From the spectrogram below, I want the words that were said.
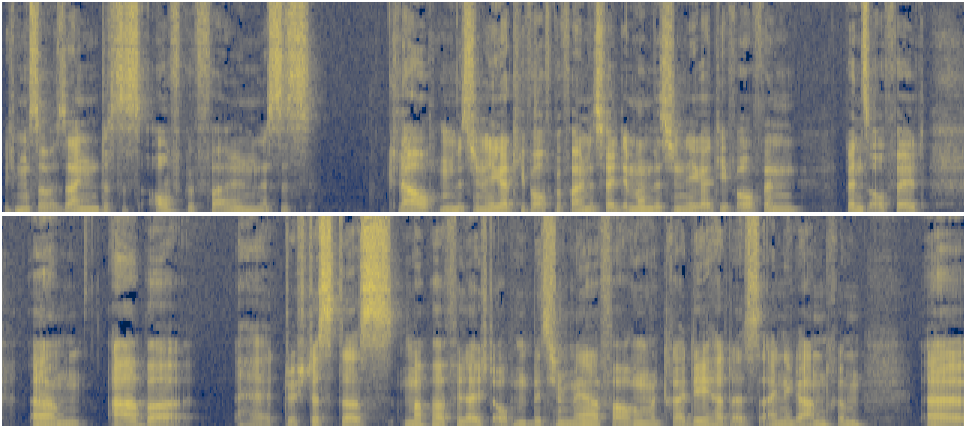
ich muss aber sagen, das ist aufgefallen. Es ist klar auch ein bisschen negativ aufgefallen. Es fällt immer ein bisschen negativ auf, wenn es auffällt. Ähm, aber äh, durch das das Mappa vielleicht auch ein bisschen mehr Erfahrung mit 3D hat als einige anderen, äh,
